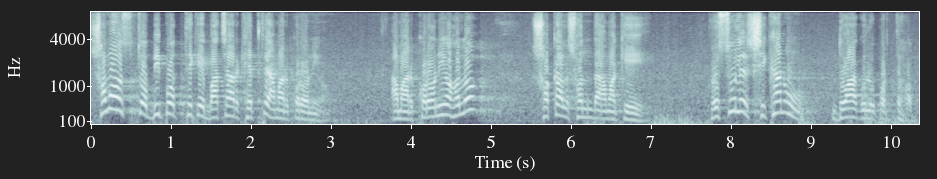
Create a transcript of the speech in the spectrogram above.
সমস্ত বিপদ থেকে বাঁচার ক্ষেত্রে আমার করণীয়। আমার করণীয় হলো সকাল সন্ধ্যা আমাকে রসুলের শিখানো দোয়াগুলো পড়তে হবে।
